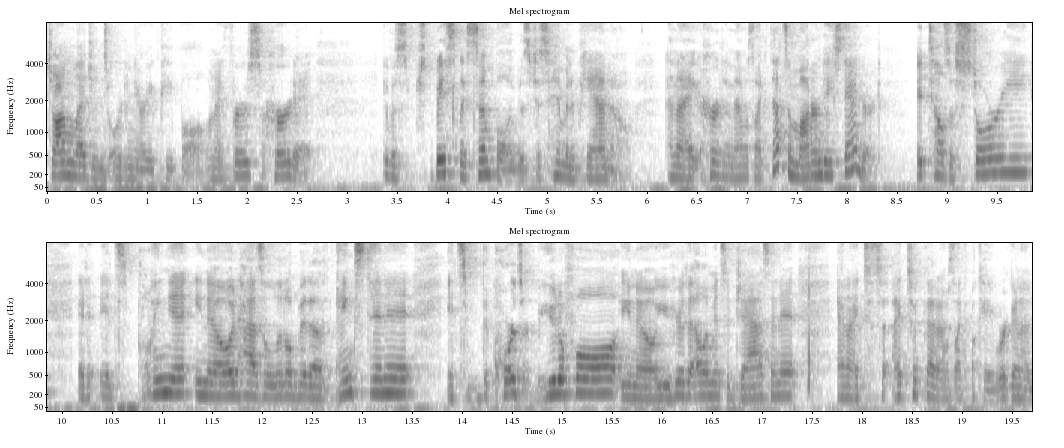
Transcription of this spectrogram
John Legend's "Ordinary People." When I first heard it, it was basically simple. It was just him and a piano, and I heard it and I was like, "That's a modern day standard." It tells a story. It, it's poignant. You know, it has a little bit of angst in it. It's the chords are beautiful. You know, you hear the elements of jazz in it, and I, t- I took that and I was like, okay, we're gonna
